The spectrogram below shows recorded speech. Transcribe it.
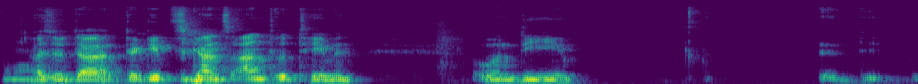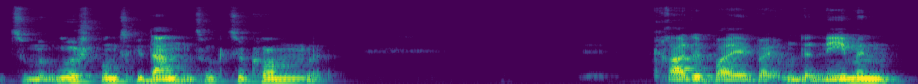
Ja. Also da, da gibt es ganz andere Themen. Und die, die zum Ursprungsgedanken zurückzukommen, gerade bei, bei Unternehmen,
